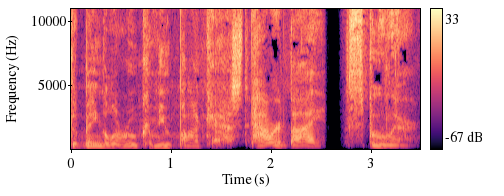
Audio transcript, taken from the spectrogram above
The Bengaluru Commute Podcast. Powered by Spooler.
